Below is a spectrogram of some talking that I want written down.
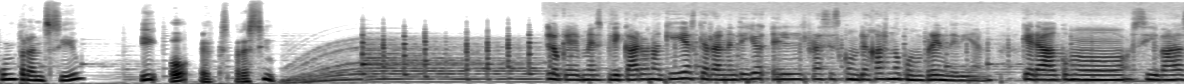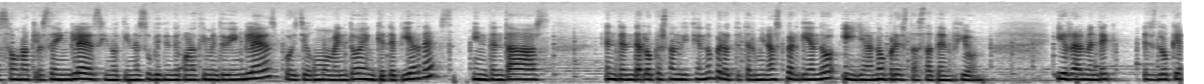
comprensiu i o expressiu. Lo que me explicaron aquí es que realmente yo él frases complejas no comprende bien. Que era como si vas a una clase de inglés y no tienes suficiente conocimiento de inglés, pues llega un momento en que te pierdes, intentas entender lo que están diciendo, pero te terminas perdiendo y ya no prestas atención. Y realmente es lo que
